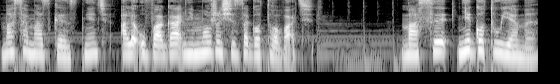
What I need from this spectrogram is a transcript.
Masa ma zgęstnieć, ale uwaga, nie może się zagotować. Masy nie gotujemy.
